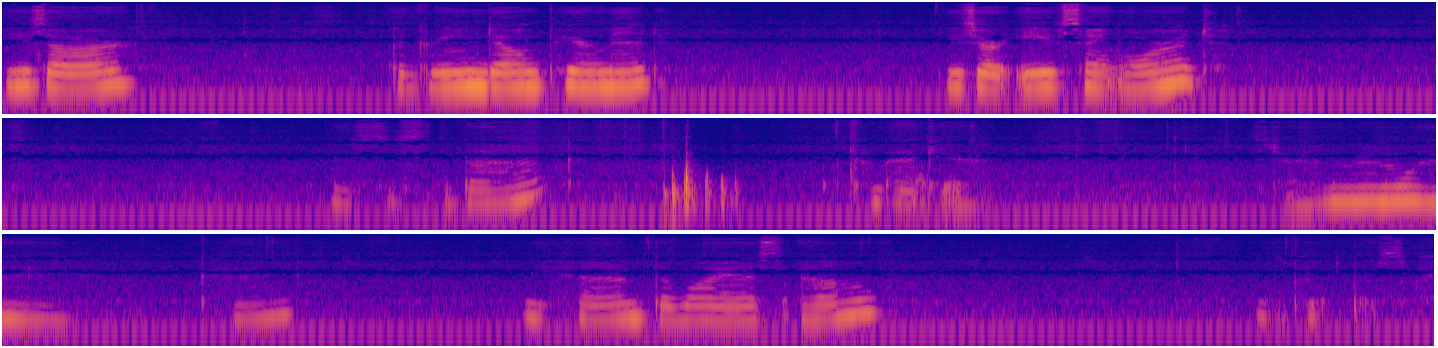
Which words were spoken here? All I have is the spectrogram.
these are a green dome pyramid. These are Yves Saint Laurent. This is the back. Come back here. It's trying to run away. Okay. We have the YSL. Put it this way.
